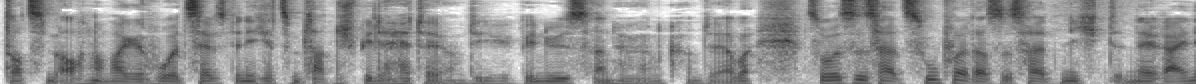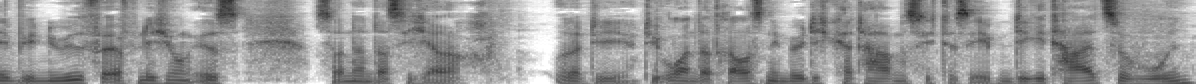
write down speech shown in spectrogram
trotzdem auch nochmal geholt, selbst wenn ich jetzt einen Plattenspieler hätte und die Vinyls anhören konnte. Aber so ist es halt super, dass es halt nicht eine reine Vinyl-Veröffentlichung ist, sondern dass ich auch, oder die, die Ohren da draußen die Möglichkeit haben, sich das eben digital zu holen.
